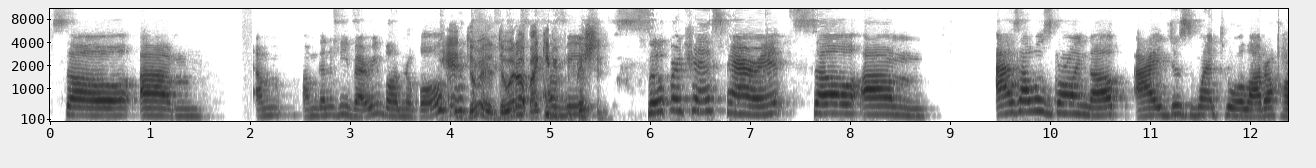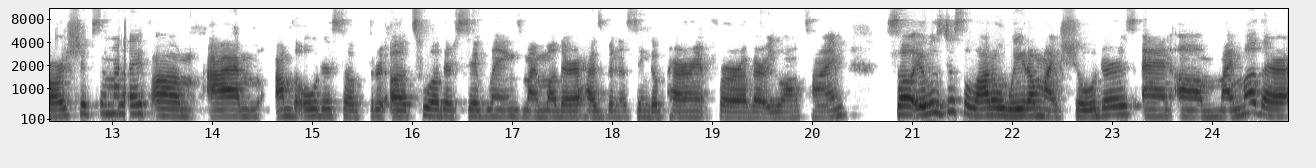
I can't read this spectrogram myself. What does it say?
So, um, I'm I'm gonna be very vulnerable. Yeah, do it. Do it up. I give you permission. Super transparent. So, um, as I was growing up, I just went through a lot of hardships in my life. Um, I'm I'm the oldest of three, uh, two other siblings. My mother has been a single parent for a very long time, so it was just a lot of weight on my shoulders. And um, my mother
